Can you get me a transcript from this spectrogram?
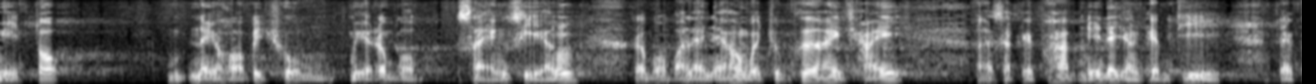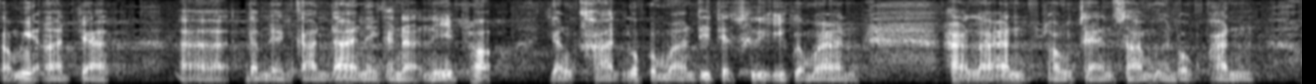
มีโต๊ะในหอประชุม มีระบบแสงเสียง ระบบอะไรในห้องประชุมเพื่อให้ใช้ศักยภาพนี้ได้อย่างเต็มที่ แต่ก็ไม่อาจจะดำเนินการได้ในขณะนี้ เพราะยังขาดงบประมาณที่จะซื้ออีกประมาณ 5 ล้าน2แสน36,000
